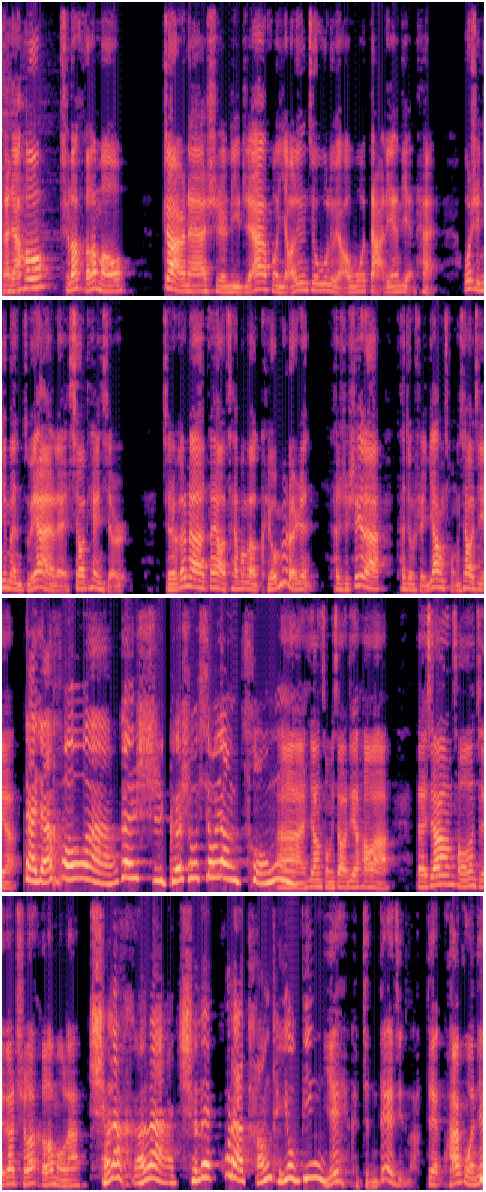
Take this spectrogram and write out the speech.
大家好，吃了喝了没？这儿呢是荔枝 FM 幺零九五六幺五大连电台，我是你们最爱的小甜心儿。今儿个呢，咱要采访个可有名的人，他是谁呢？他就是洋葱小姐大家好啊，俺是歌手小洋葱。啊！洋葱小姐好啊！那小洋葱今个吃了喝了没了？吃了喝了，吃了胡辣汤配油饼。耶，可真带劲呐！这快过年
